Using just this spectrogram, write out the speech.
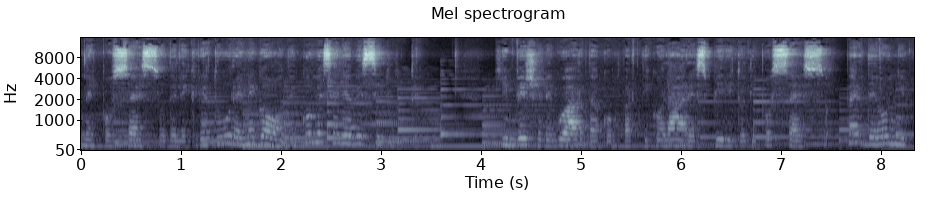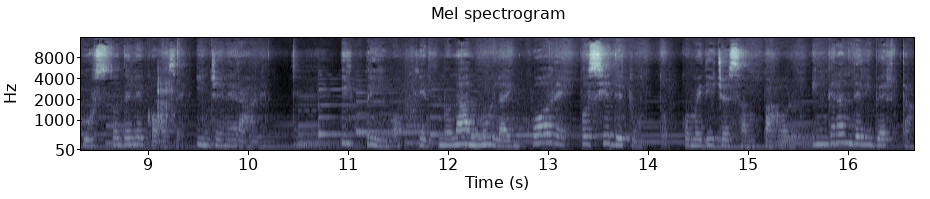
nel possesso delle creature ne gode come se le avesse tutte. Chi invece le guarda con particolare spirito di possesso perde ogni gusto delle cose in generale. Il primo, che non ha nulla in cuore, possiede tutto, come dice San Paolo, in grande libertà.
